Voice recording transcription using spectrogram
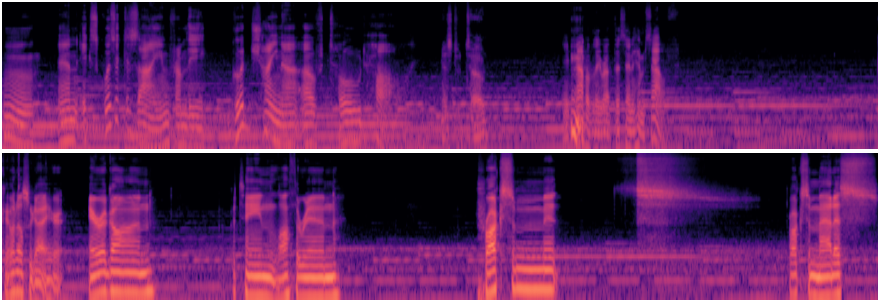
Hmm. An exquisite design from the good china of Toad Hall. Mr. Toad? He Hmm. probably wrote this in himself. Okay, what else we got here? Aragon, Aquitaine, Lotharen, Proximate, Proximatus,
